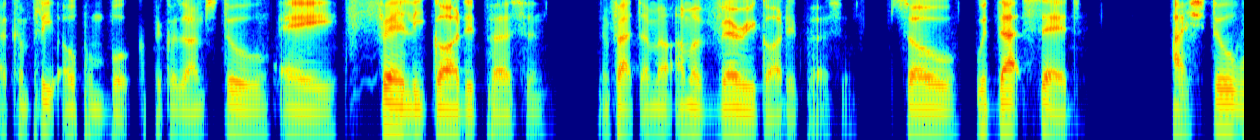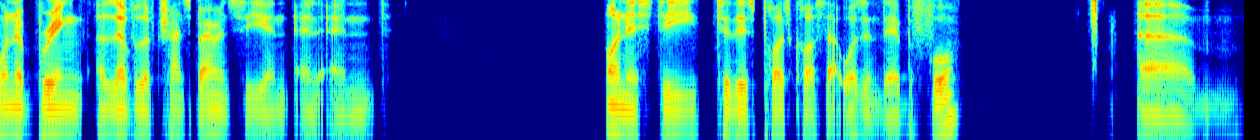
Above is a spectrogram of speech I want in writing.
a, complete open book because I'm still a fairly guarded person. In fact, I'm a, I'm a very guarded person. So with that said, I still want to bring a level of transparency and and and honesty to this podcast that wasn't there before. Um,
